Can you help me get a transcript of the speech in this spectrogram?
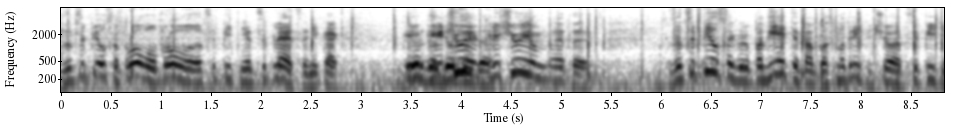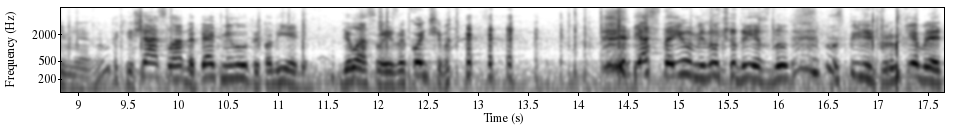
Зацепился, пробовал, пробовал, отцепить не отцепляется никак. Дергал, кричу, дергал, им, да. кричу им, это, зацепился, говорю, подъедьте там, посмотрите, что, отцепите меня. Ну, такие, сейчас, ладно, пять минут и подъедем. Дела свои закончим. Я стою минуту-две, жду, ну, спиннинг в руке, блядь,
